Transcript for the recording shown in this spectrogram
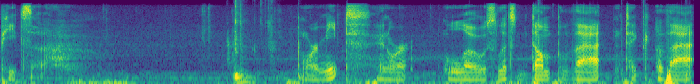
Pizza. More meat, and we're low, so let's dump that take that.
